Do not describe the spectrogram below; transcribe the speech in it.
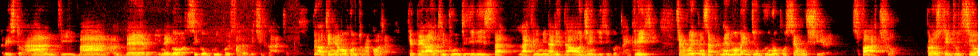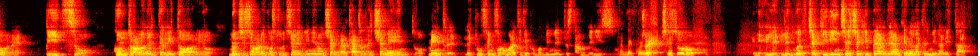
ristoranti, bar, alberghi, negozi con cui puoi fare il riciclaggio. Però teniamo conto una cosa, che per altri punti di vista la criminalità oggi è in difficoltà, in crisi. Cioè voi pensate, nel momento in cui non possiamo uscire, spaccio, prostituzione, pizzo, controllo del territorio, non ci sono le costruzioni, quindi non c'è il mercato del cemento, mentre le truffe informatiche probabilmente stanno benissimo. Eh beh, cioè ci sono le, le due, c'è chi vince e c'è chi perde anche nella criminalità.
